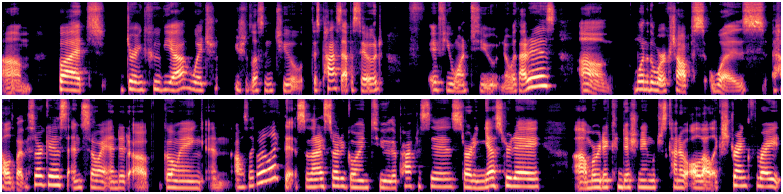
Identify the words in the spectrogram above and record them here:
Um, but during Kuvia, which you should listen to this past episode if you want to know what that is. Um, one of the workshops was held by the circus and so i ended up going and i was like oh i like this. So then i started going to the practices starting yesterday um, where we did conditioning which is kind of all about like strength right?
